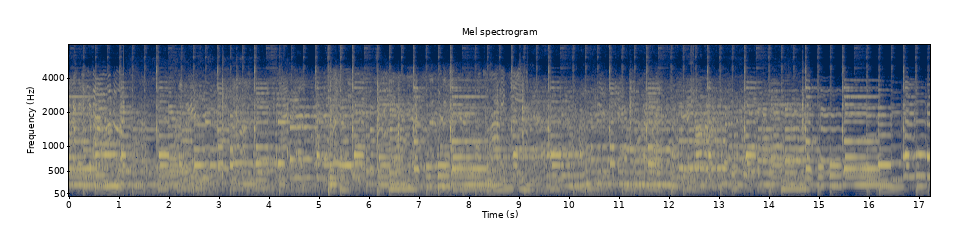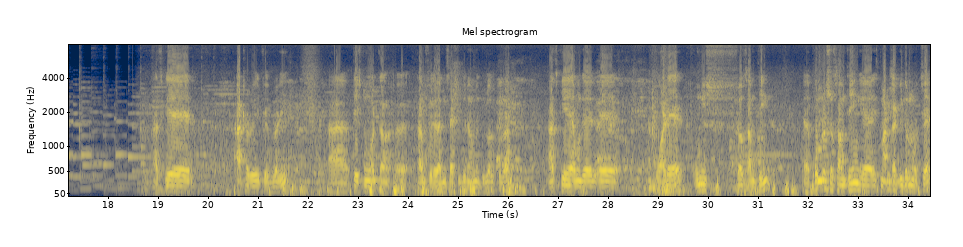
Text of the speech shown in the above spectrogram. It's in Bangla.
আজকে আঠারোই ফেব্রুয়ারি তেইশ নং ওয়ার্ড কাউ- কাউন্সিলর আমি সাইফুদ্দিন আহমেদ দুলাল প্রধান। আজকে আমাদের ওয়ার্ডের উনিশশো সামথিং পনেরোশো সামথিং স্মার্ট কার্ড বিতরণ হচ্ছে।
